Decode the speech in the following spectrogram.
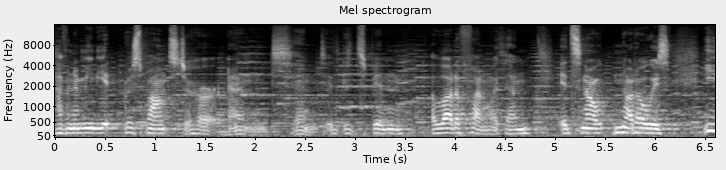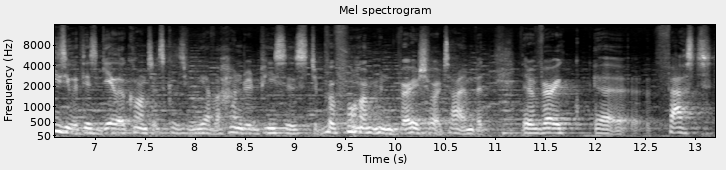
have an immediate response to her, and, and it, has been a lot of fun with them. It's not, not always easy with these gala concerts because we have a hundred pieces to perform in very short time, but they're very uh, fast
